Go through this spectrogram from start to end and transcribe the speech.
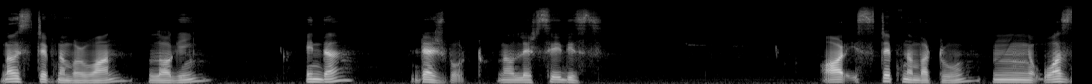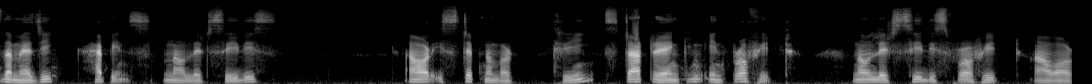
Now step number one logging in the dashboard. Now let's see this or step number two um, was the magic happens now let's see this Our step number three start ranking in profit now let's see this profit hour,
